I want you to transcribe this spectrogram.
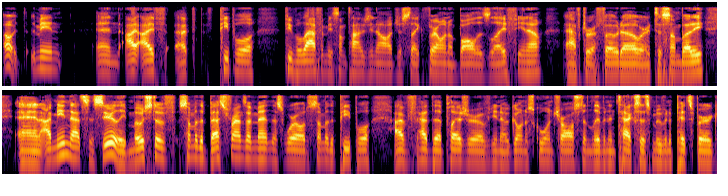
Oh, I mean, and I, I've, i people, people laugh at me sometimes. You know, I'll just like throw in a ball is life, you know, after a photo or to somebody, and I mean that sincerely. Most of some of the best friends I've met in this world, some of the people I've had the pleasure of, you know, going to school in Charleston, living in Texas, moving to Pittsburgh.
